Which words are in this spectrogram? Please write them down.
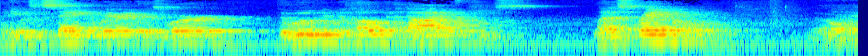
that he would sustain the weary with his word, the wounded with hope, and the dying with peace. Let us pray to the Lord. Lord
